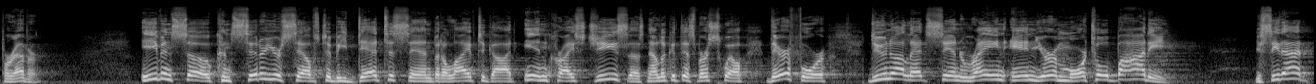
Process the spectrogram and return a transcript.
forever. Even so, consider yourselves to be dead to sin, but alive to God in Christ Jesus. Now look at this, verse 12. Therefore, do not let sin reign in your mortal body. You see that?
